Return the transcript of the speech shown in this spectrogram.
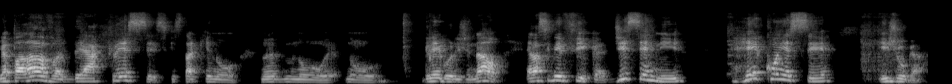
E a palavra deacreses, que está aqui no, no, no, no grego original, ela significa discernir, reconhecer e julgar.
